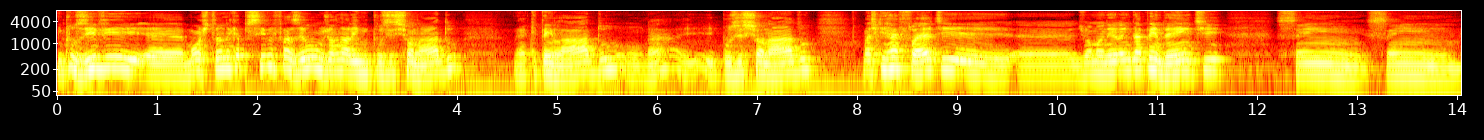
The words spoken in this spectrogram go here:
Inclusive é, mostrando que é possível fazer um jornalismo posicionado, né, que tem lado né, e, posicionado, mas que reflete é, de uma maneira independente, sem, sem,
